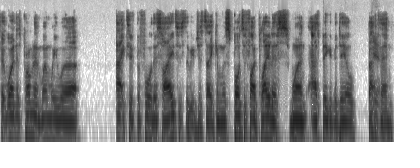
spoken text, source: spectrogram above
that weren't as prominent when we were active before this hiatus that we've just taken was Spotify playlists weren't as big of a deal back Yeah. then.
